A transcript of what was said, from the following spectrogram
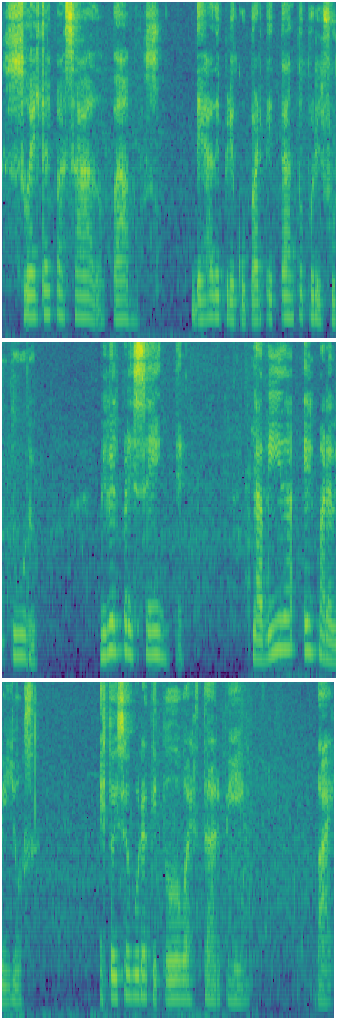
Suelta el pasado, vamos. Deja de preocuparte tanto por el futuro. Vive el presente. La vida es maravillosa. Estoy segura que todo va a estar bien. Bye.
